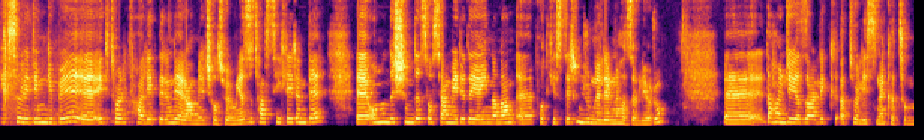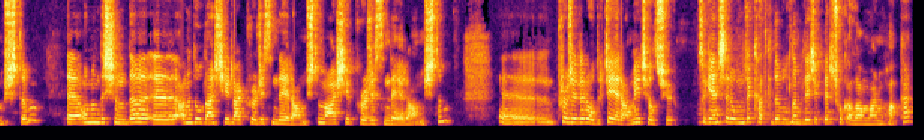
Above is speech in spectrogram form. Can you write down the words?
İlk söylediğim gibi e, editörlük faaliyetlerinde yer almaya çalışıyorum. Yazı tasnihlerinde, e, onun dışında sosyal medyada yayınlanan podcastlerin cümlelerini hazırlıyorum. Daha önce yazarlık atölyesine katılmıştım. Ee, onun dışında e, Anadolu'dan Şiirler projesinde yer almıştım arşiv projesinde yer almıştım. Ee, projeler oldukça yer almaya çalışıyorum. Gençler olunca katkıda bulunabilecekleri çok alan var muhakkak.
